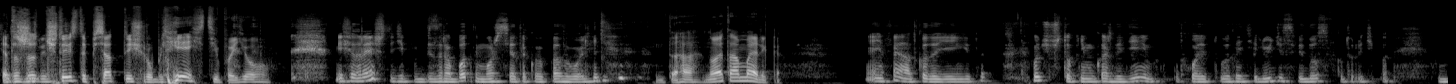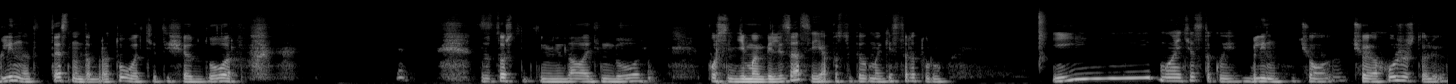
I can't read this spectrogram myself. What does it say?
Это же купить. 450 тысяч рублей, типа, йоу. Мне еще нравится, что, типа, безработный может себе такое позволить. Да, но это Америка. Я не понимаю, откуда деньги-то. Хочешь, что к нему каждый день подходят вот эти люди с видосов, которые типа, блин, это тест на доброту, вот тебе тысяча долларов. За то, что ты мне дал один доллар. После демобилизации я поступил в магистратуру. И мой отец такой, блин, чё, чё я хуже, что ли?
